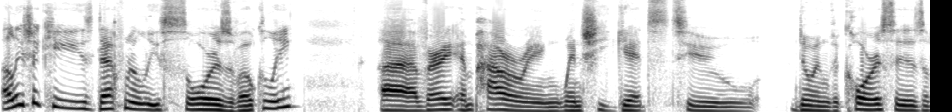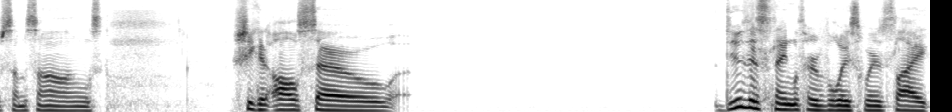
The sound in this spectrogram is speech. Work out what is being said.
Alicia Keys definitely soars vocally. Uh, very empowering when she gets to doing the choruses of some songs. She could also do this thing with her voice where it's like,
